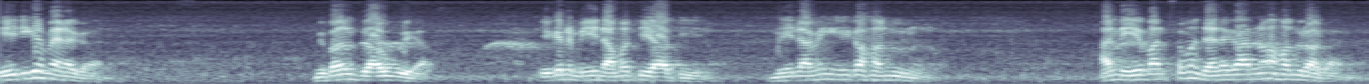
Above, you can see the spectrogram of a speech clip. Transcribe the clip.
ඒ ටික මැන ගන්නවා. මෙබඳු ද්‍රව්‍යයක්. ඒකනේ මේ නම තියා තියෙනවා. මේ නමින් ඒක හඳුන්වනවා. අන්න ඒ මත්තම දැන ගන්නවා හඳුනා ගන්නවා.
